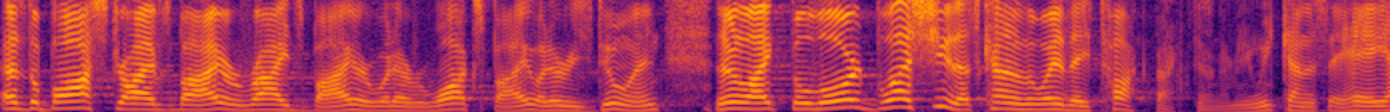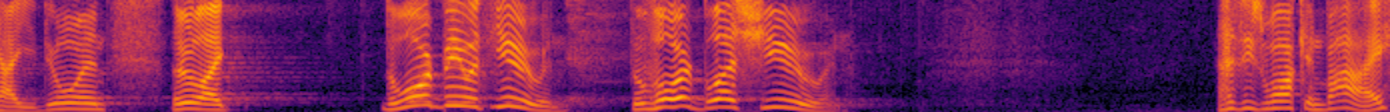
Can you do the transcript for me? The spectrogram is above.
as the boss drives by or rides by or whatever, walks by, whatever he's doing, they're like, The Lord bless you. That's kind of the way they talk back then. I mean, we kind of say, Hey, how you doing? They're like, The Lord be with you, and the Lord bless you. And as he's walking by,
